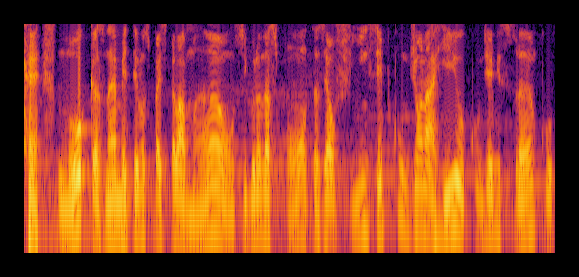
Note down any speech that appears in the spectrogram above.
loucas, né? Metendo os pés pela mão, segurando as pontas, é ao fim, sempre com Jonah Hill, com James Franco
